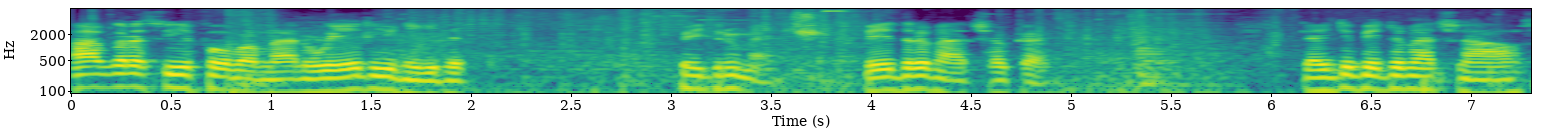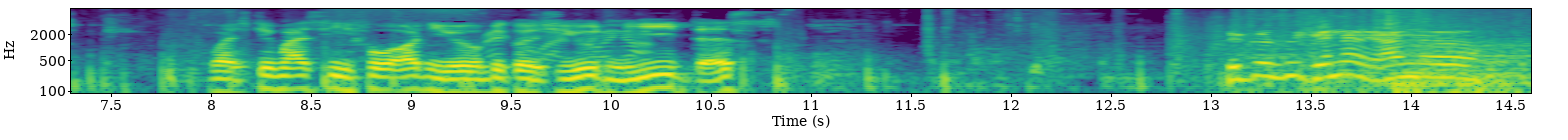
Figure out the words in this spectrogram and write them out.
I've got a C4, my man. Where do you need it? Bedroom match. Bedroom match, okay. Going to bedroom match now. Wasting my C4 on you because you need this. Because we're gonna run a...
